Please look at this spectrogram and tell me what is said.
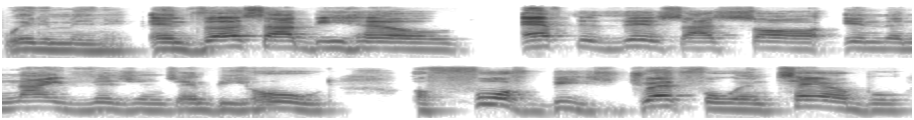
wait a minute. And thus I beheld after this, I saw in the night visions, and behold, a fourth beast, dreadful and terrible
